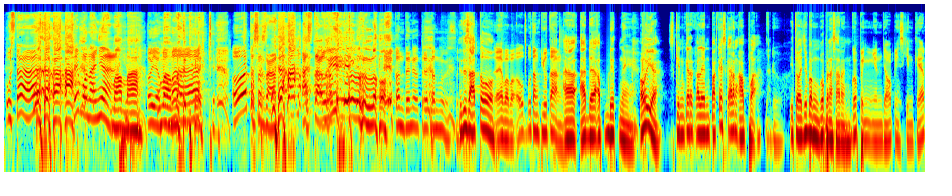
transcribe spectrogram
Ustaz, saya mau nanya. Mama. Oh ya mama. Dede. Oh tersesat. Astagfirullah. Kontennya tretan. Itu satu. Eh apa apa? Oh, utang piutang. Eh, ada update nih. Oh iya, skincare kalian pakai sekarang apa? Aduh. Itu aja bang, gue penasaran. Gue pengen jawab yang skincare.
